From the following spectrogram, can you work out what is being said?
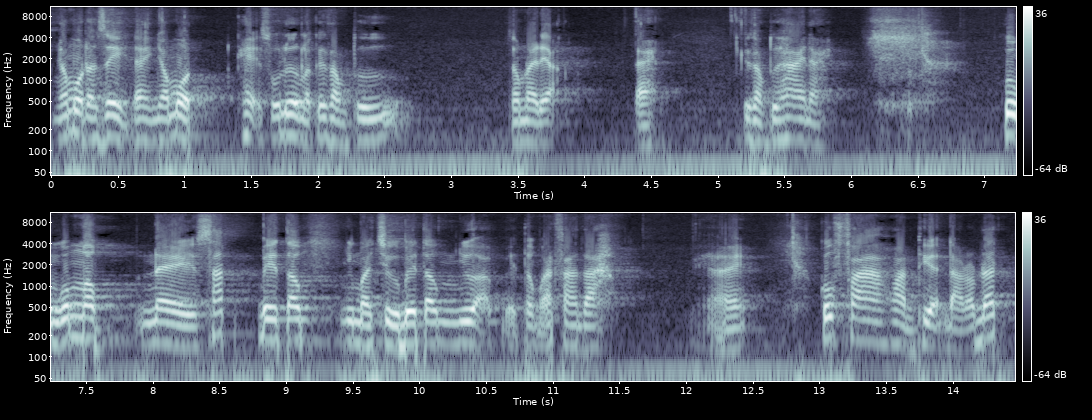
nhóm 1 là gì? Đây, nhóm 1 hệ số lương là cái dòng thứ dòng này đấy ạ. Đây. Cái dòng thứ hai này. Gồm có mộc, nề, sắt, bê tông nhưng mà trừ bê tông nhựa, bê tông asphalt ra. Đấy. Cốt pha hoàn thiện đào đắp đất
